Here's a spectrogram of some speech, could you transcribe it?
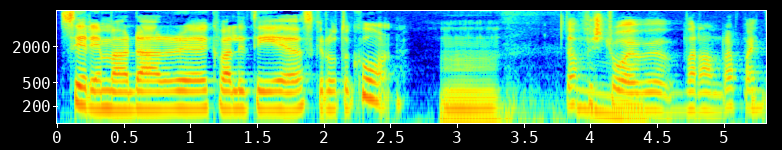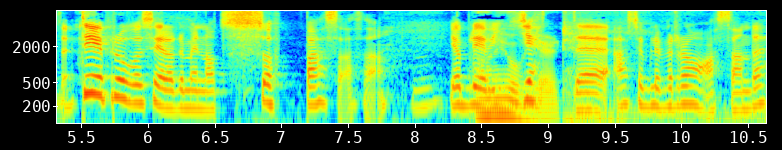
seriemördarkvalitet, skrot och korn. Mm. De förstår ju varandra på ett sätt. Det provocerade mig något så pass alltså. Jag blev weird. jätte, alltså jag blev rasande.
